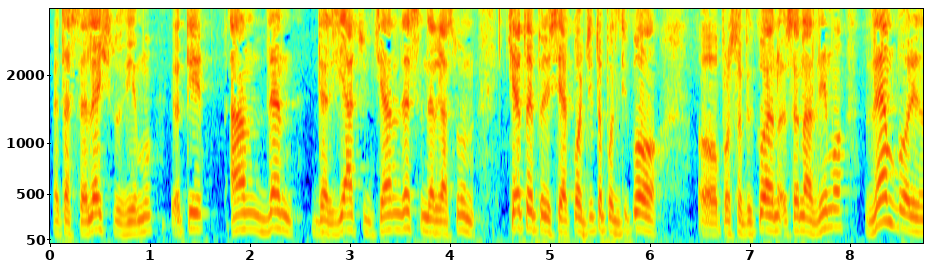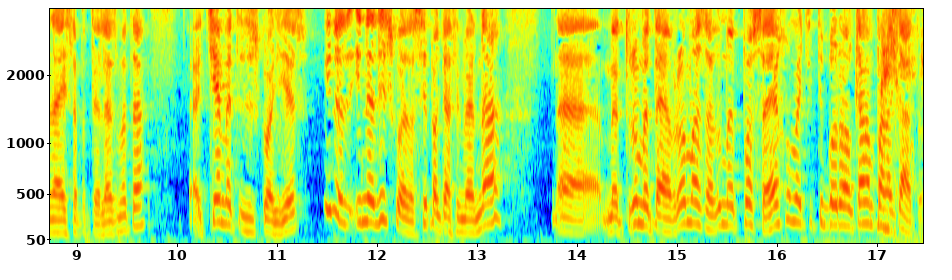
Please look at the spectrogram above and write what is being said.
με τα στελέχη του Δήμου γιατί αν δεν ταιριάξουν και αν δεν συνεργαστούν και το υπηρεσιακό και το πολιτικό προσωπικό σε ένα Δήμο δεν μπορεί να έχει αποτελέσματα ε, και με τις δυσκολίες. Είναι, είναι δύσκολο, σας είπα καθημερινά ε, μετρούμε τα ευρώ μας να δούμε πόσα έχουμε και τι μπορούμε να κάνουμε παρακάτω.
